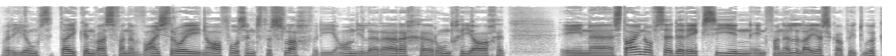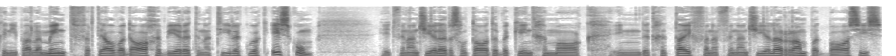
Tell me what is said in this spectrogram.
wat die jongste teiken was van 'n Viceroy navorsingsverslag wat die aandele regtig rondgejaag het. En uh, Steinhoff se direksie en en van hulle leierskap het ook in die parlement vertel wat daar gebeur het en natuurlik ook Eskom het finansiële resultate bekend gemaak en dit getuig van 'n finansiële ramp wat basies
